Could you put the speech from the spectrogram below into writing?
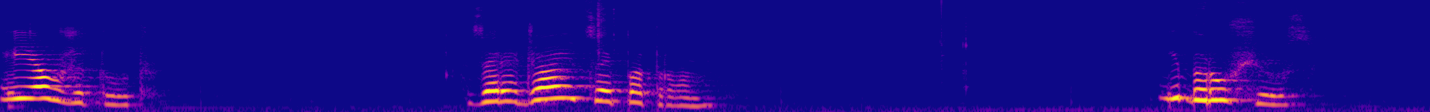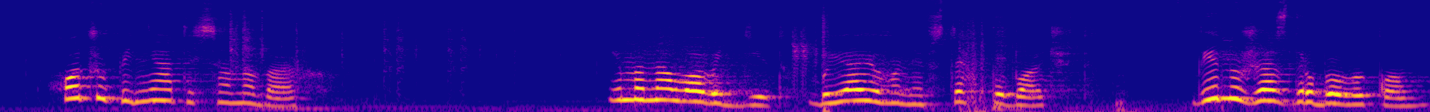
і я вже тут. Заряджаю цей патрон. І беру фюз. Хочу піднятися наверх. І мене ловить дід, бо я його не встиг побачити. Він уже з дробовиком.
